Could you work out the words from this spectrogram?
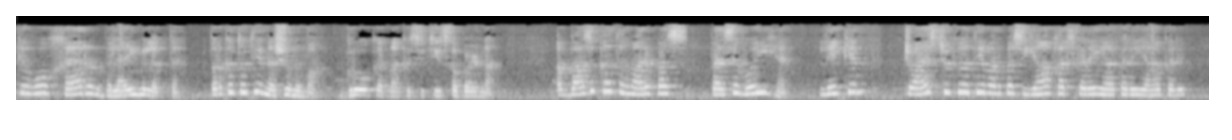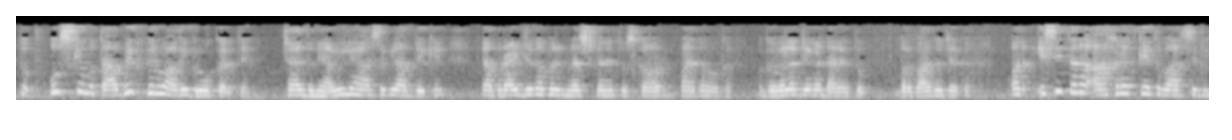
کہ وہ خیر اور بھلائی میں لگتا ہے۔ برکت ہوتی ہے نشو نما گرو کرنا کسی چیز کا بڑھنا۔ اب بعض اوقات ہمارے پاس پیسے وہی ہیں لیکن چوائس چونکہ ہوتی ہے ہمارے پاس یہاں خرچ کریں یہاں کریں یہاں کریں۔ تو اس کے مطابق پھر وہ آگے گرو کرتے ہیں۔ چاہے دنیاوی لحاظ سے بھی آپ دیکھیں کہ آپ رائٹ جگہ پر انویسٹ کریں تو اس کا اور فائدہ ہوگا۔ اگر غلط جگہ ڈالیں تو برباد ہو جائے گا۔ اور اسی طرح آخرت کے اعتبار سے بھی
